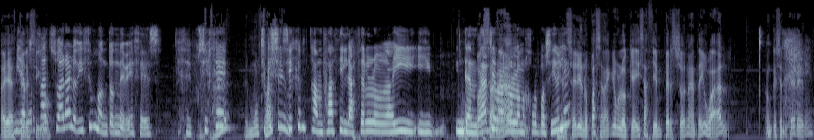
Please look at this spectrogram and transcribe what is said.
a este Mira, le Borja sigo. Atsuara lo dice un montón de veces. Dice, si es que, Es muy si es que- fácil. si es que es tan fácil hacerlo ahí y intentar llevarlo nada. lo mejor Y posible. En serio, no pasa nada que bloqueéis a 100 personas, da igual. Aunque se enteren.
